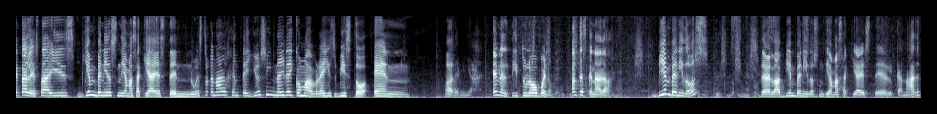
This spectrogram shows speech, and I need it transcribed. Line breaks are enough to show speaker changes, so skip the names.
¿qué tal estáis? Bienvenidos un día más aquí a este nuestro canal, gente. Yo soy Naida y como habréis visto en... Madre mía. En el título, bueno, antes que nada, bienvenidos. De verdad, bienvenidos un día más aquí a este canal.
